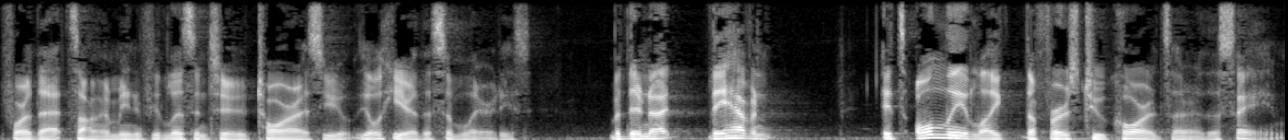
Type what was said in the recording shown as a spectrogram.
for that song. I mean, if you listen to Taurus, you you'll hear the similarities, but they're not. They haven't. It's only like the first two chords that are the same,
